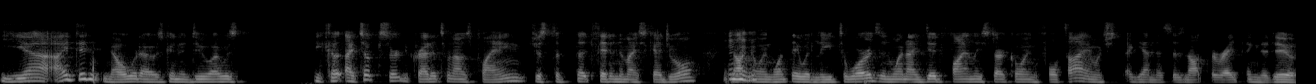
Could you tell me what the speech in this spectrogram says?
Yeah, I didn't know what I was going to do. I was because I took certain credits when I was playing just to that fit into my schedule, mm-hmm. not knowing what they would lead towards. And when I did finally start going full time, which again, this is not the right thing to do,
